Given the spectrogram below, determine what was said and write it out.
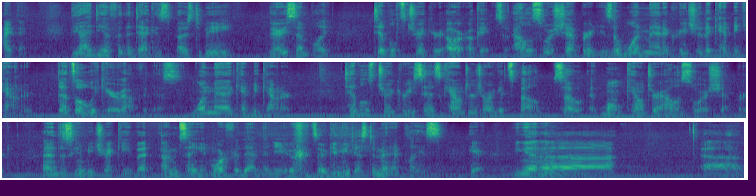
I think. The idea for the deck is supposed to be, very simply, Tibalt's Trickery. Oh, okay, so Allosaur Shepherd is a one mana creature that can't be countered. That's all we care about for this. One mana can't be countered. Tibalt's Trickery says counter target spell, so it won't counter Allosaur Shepherd. I know this is going to be tricky, but I'm saying it more for them than you, so give me just a minute, please. Here, you can, uh, uh,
